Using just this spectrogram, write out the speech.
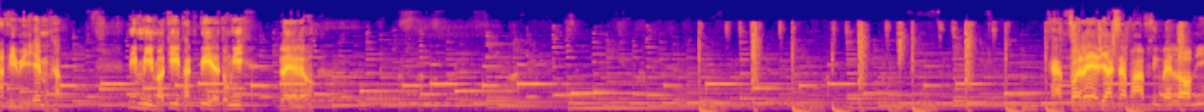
5 ppm ครับ นี่มีมากี่พันปีแล้วตรงนี้แล้วแล้วครับก็เลยยักษ์สภาพสิ่งแวดล้อมนี่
